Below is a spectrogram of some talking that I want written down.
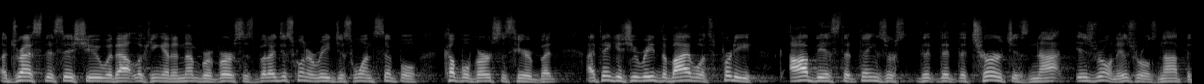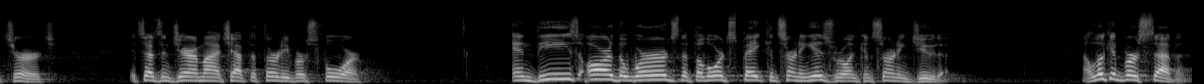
address this issue without looking at a number of verses, but I just want to read just one simple couple verses here. But I think as you read the Bible, it's pretty obvious that things are that, that the church is not Israel and Israel is not the church. It says in Jeremiah chapter 30, verse 4, and these are the words that the Lord spake concerning Israel and concerning Judah. Now look at verse 7.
